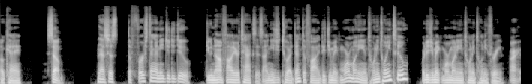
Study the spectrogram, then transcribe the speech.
Okay. So that's just the first thing I need you to do. Do not file your taxes. I need you to identify did you make more money in 2022 or did you make more money in 2023? All right.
